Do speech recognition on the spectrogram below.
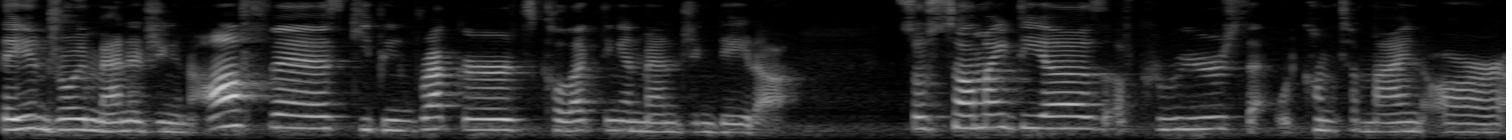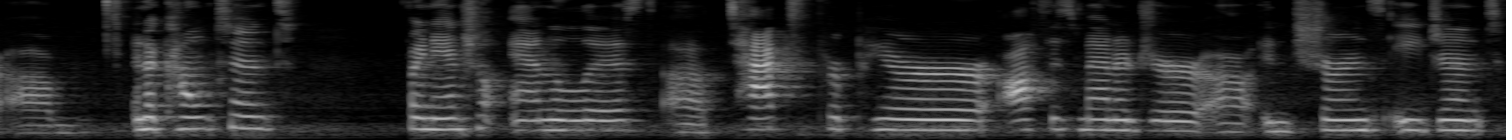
They enjoy managing an office, keeping records, collecting and managing data. So some ideas of careers that would come to mind are um, an accountant, financial analyst, uh, tax preparer, office manager, uh, insurance agent,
